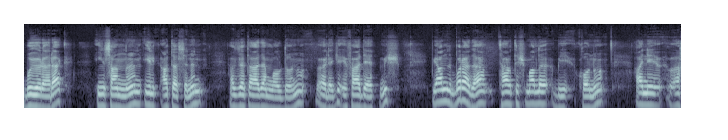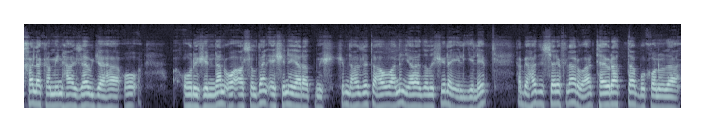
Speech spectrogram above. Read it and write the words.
buyurarak insanlığın ilk atasının Hz. Adem olduğunu böylece ifade etmiş. Yalnız burada tartışmalı bir konu. Hani halaka minha zevceha o orijinden, o asıldan eşini yaratmış. Şimdi Hz. Havva'nın yaratılışıyla ilgili tabi hadis-i şerifler var. Tevrat'ta bu konuda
